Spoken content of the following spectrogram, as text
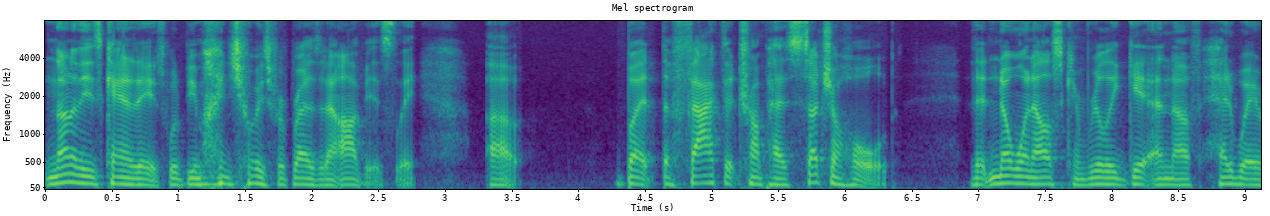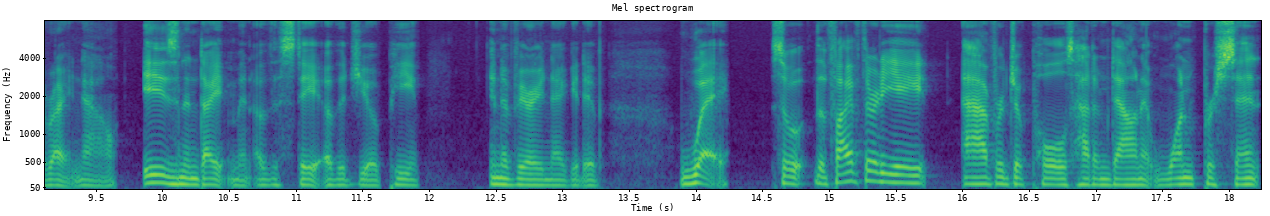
none of these candidates would be my choice for president, obviously. Uh, but the fact that Trump has such a hold that no one else can really get enough headway right now is an indictment of the state of the GOP in a very negative way. So the 538 average of polls had him down at 1%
